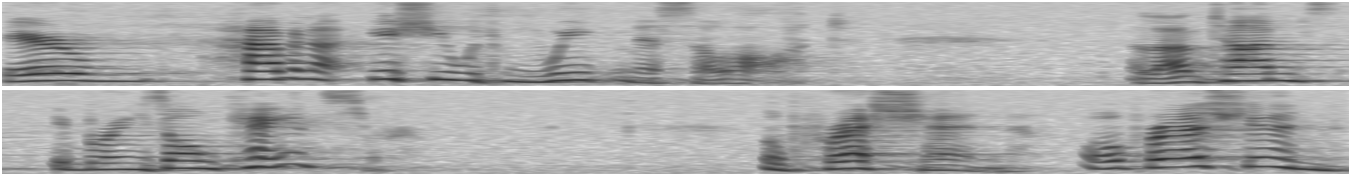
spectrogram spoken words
They're having an issue with weakness a lot. A lot of times it brings on cancer. Oppression. Oppression.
